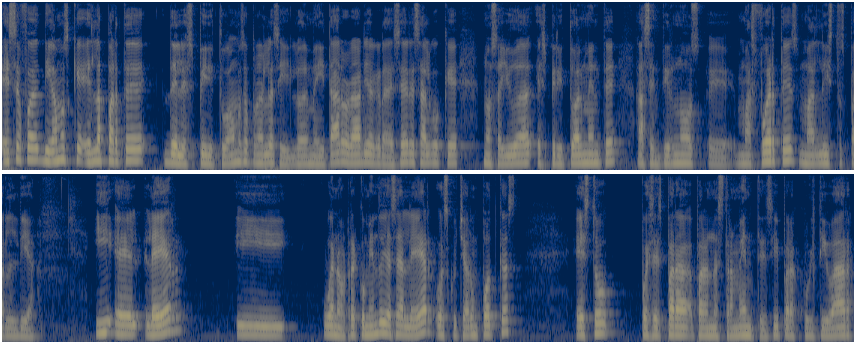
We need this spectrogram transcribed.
ese fue, digamos que es la parte del espíritu, vamos a ponerle así. Lo de meditar, orar y agradecer es algo que nos ayuda espiritualmente a sentirnos eh, más fuertes, más listos para el día. Y el leer, y bueno, recomiendo ya sea leer o escuchar un podcast. Esto pues es para, nuestra mente, ¿sí? Para cultivar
